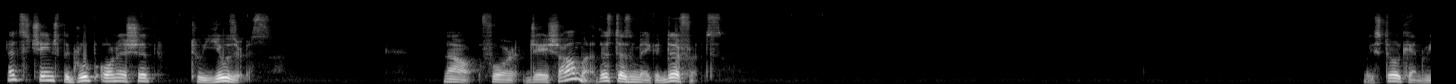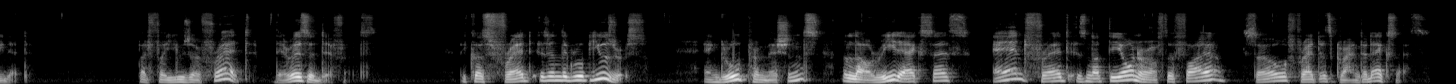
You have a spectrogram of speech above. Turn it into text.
Let's change the group ownership to users. Now, for jschauma, this doesn't make a difference. We still can't read it. But for user Fred, there is a difference. Because Fred is in the group users, and group permissions allow read access, and Fred is not the owner of the file, so Fred is granted access.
